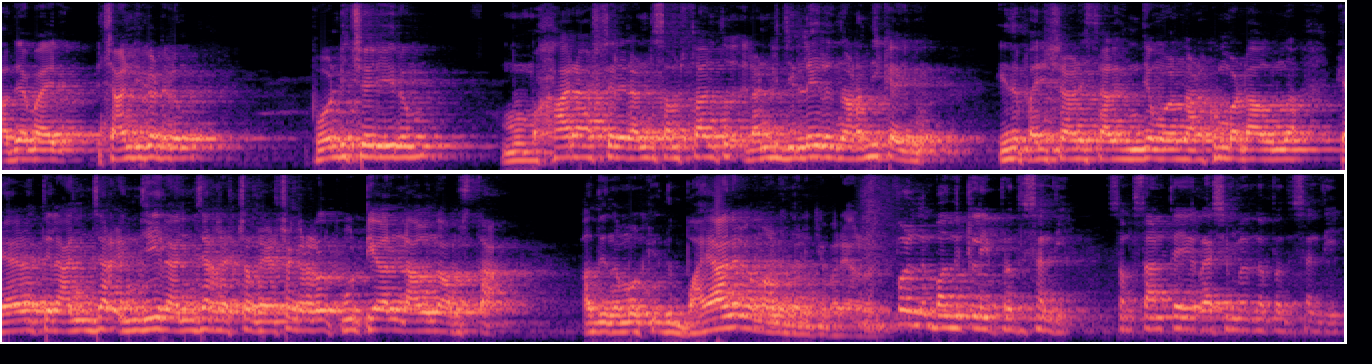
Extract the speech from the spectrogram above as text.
അതേമാതിരി ചണ്ഡീഗഡിലും പോണ്ടിച്ചേരിയിലും മഹാരാഷ്ട്രയിലെ രണ്ട് സംസ്ഥാനത്ത് രണ്ട് ജില്ലയിലും നടന്നിക്കഴിഞ്ഞു ഇത് പരീക്ഷണാടിസ്ഥാനം ഇന്ത്യ മുഴുവൻ നടക്കുമ്പോൾ ഉണ്ടാകുന്ന കേരളത്തിലെ അഞ്ചര ഇന്ത്യയിൽ അഞ്ചര ലക്ഷം റേഷൻ കടകൾ പൂട്ടിയാലുണ്ടാകുന്ന അവസ്ഥ. അത് നമുക്ക് ഇത് ഭയാനകമാണെന്ന് എനിക്ക് പറയാനുള്ളത്. ഇപ്പോൾ വന്നിട്ടുള്ള ഈ പ്രതിസന്ധി സംസ്ഥാനത്തെ റേഷൻ വരുന്ന പ്രതിസന്ധി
